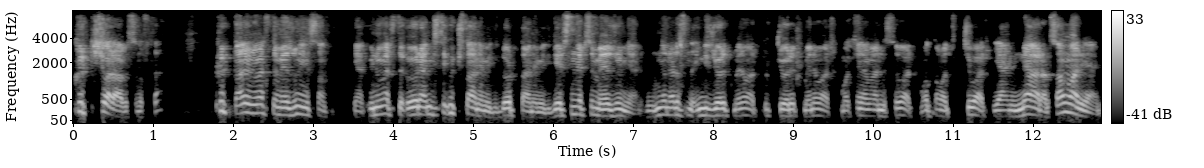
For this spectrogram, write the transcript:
40 kişi var abi sınıfta. 40 tane üniversite mezunu insan. Yani üniversite öğrencisi 3 tane miydi, 4 tane miydi? Gerisinin hepsi mezun yani. Bunların arasında İngilizce öğretmeni var, Türkçe öğretmeni var, makine mühendisi var, matematikçi var. Yani ne ararsan var yani.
